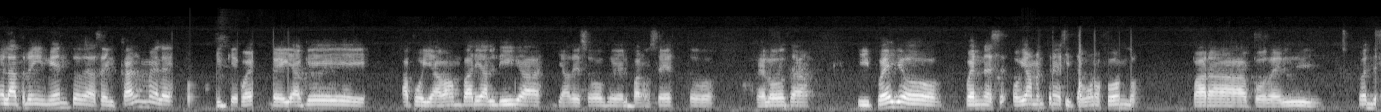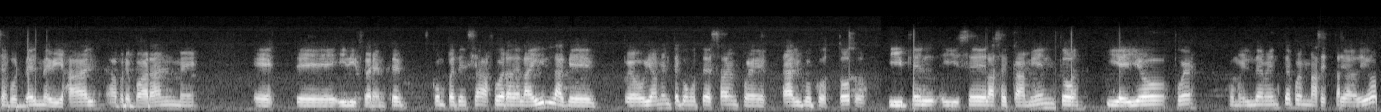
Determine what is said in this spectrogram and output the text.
el, atrevimiento de acercarme porque pues veía que apoyaban varias ligas ya de soccer, baloncesto, pelota Y pues yo, pues obviamente necesitaba unos fondos para poder pues, desenvolverme, viajar, a prepararme este, y diferentes competencias afuera de la isla que pues obviamente como ustedes saben pues es algo costoso. Y pues, hice el acercamiento y ellos pues humildemente pues me aceptaron a Dios.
